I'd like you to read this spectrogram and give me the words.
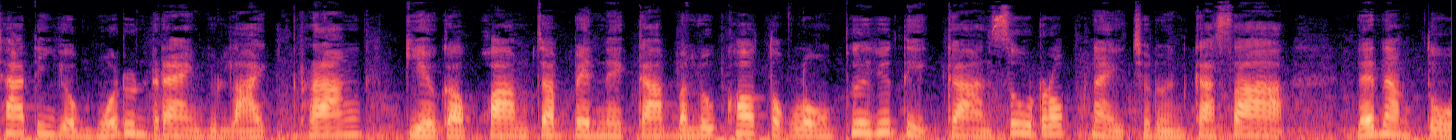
ชาตินิยมหัวรุนแรงอยู่หลายครั้ง เกี่ยวกับความจำเป็นในการบรรลุข้อตกลงเพื่อยุติการสู้รบในฉนวนกาซาและนำตัว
